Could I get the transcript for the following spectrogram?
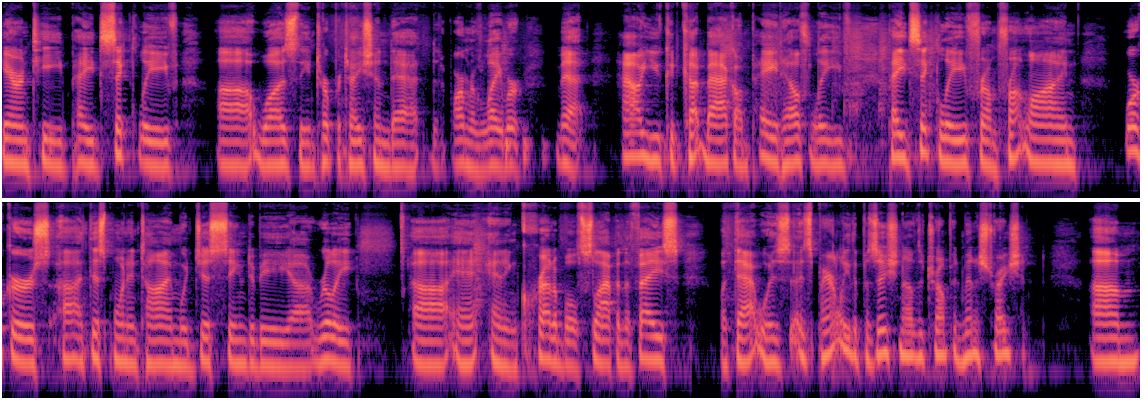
guaranteed paid sick leave uh, was the interpretation that the Department of Labor met. How you could cut back on paid health leave, paid sick leave from frontline workers uh, at this point in time would just seem to be uh, really uh, an, an, incredible slap in the face. But that was apparently the position of the Trump administration. Um,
